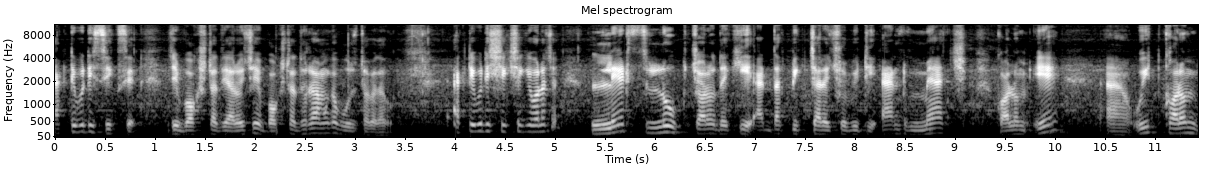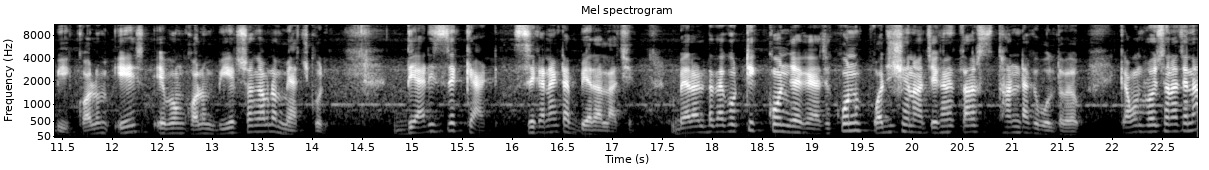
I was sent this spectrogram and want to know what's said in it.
অ্যাক্টিভিটি সিক্সের যে বক্সটা দেওয়া রয়েছে, এই বক্সটা ধরে আমাকে বুঝতে হবে, দেখো। অ্যাক্টিভিটি সিক্সে কী বলেছে। লেটস লুক চলো দেখি অ্যাট দ্য পিকচারের ছবিটি। অ্যান্ড ম্যাচ কলম এ উইথ কলম বি কলম এ এবং কলম বি এর সঙ্গে আমরা ম্যাচ করি। দেয়ার ইজ এ ক্যাট সেখানে একটা বেড়াল আছে। বেড়ালটা দেখো ঠিক কোন জায়গায় আছে, কোন পজিশন আছে, এখানে তার স্থানটাকে বলতে হবে। কেমন পজিশন আছে না?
